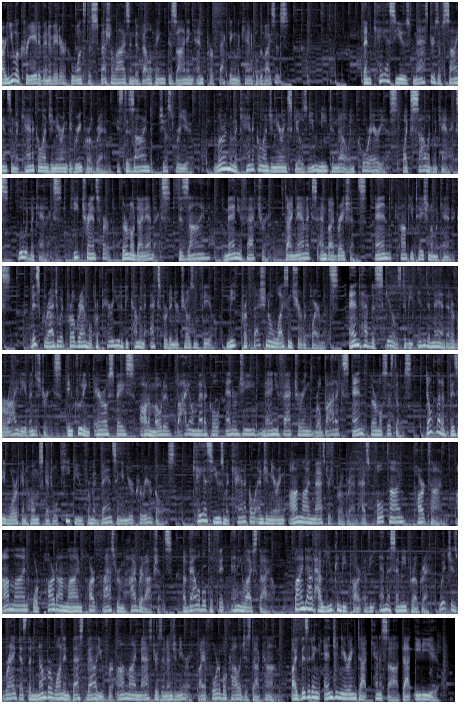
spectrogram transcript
Are you a creative innovator who wants to specialize in developing, designing, and perfecting mechanical devices? Then KSU's Masters of Science in Mechanical Engineering degree program is designed just for you. Learn the mechanical engineering skills you need to know in core areas like solid mechanics, fluid mechanics, heat transfer, thermodynamics, design, manufacturing, dynamics and vibrations, and computational mechanics. This graduate program will prepare you to become an expert in your chosen field, meet professional licensure requirements, and have the skills to be in demand at a variety of industries, including aerospace, automotive, biomedical, energy, manufacturing, robotics, and thermal systems. Don't let a busy work and home schedule keep you from advancing in your career goals. KSU's Mechanical Engineering Online Master's Program has full time, part time, online, or part online, part classroom hybrid options available to fit any lifestyle. Find out how you can be part of the MSME program, which is ranked as the number one in best value for online masters in engineering by affordablecolleges.com by visiting engineering.kennesaw.edu.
